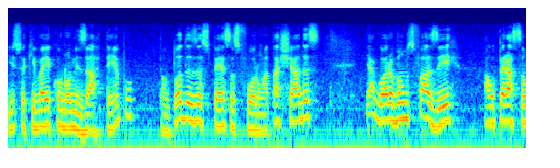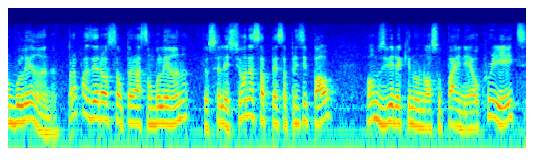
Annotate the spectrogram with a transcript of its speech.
Isso aqui vai economizar tempo. Então todas as peças foram atachadas e agora vamos fazer a operação booleana. Para fazer essa operação booleana, eu seleciono essa peça principal Vamos vir aqui no nosso painel Create,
